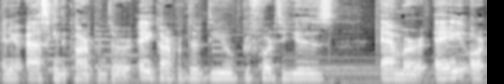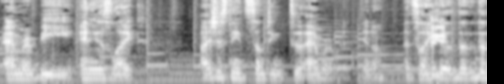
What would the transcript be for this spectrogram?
and you're asking the carpenter, "Hey, carpenter, do you prefer to use hammer A or hammer B?" And he's like, "I just need something to hammer with." You know, it's like mm-hmm. the, the,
